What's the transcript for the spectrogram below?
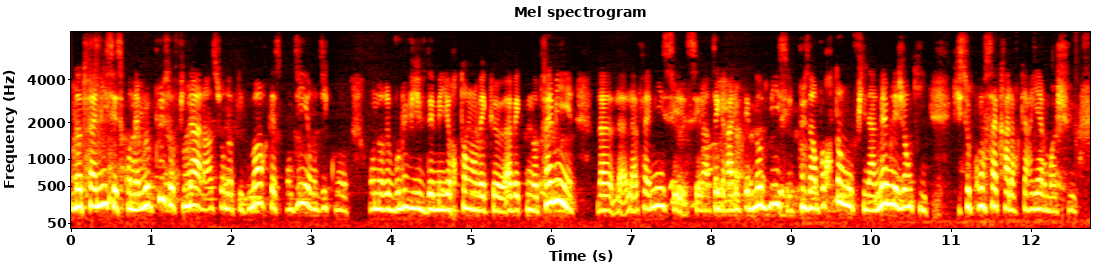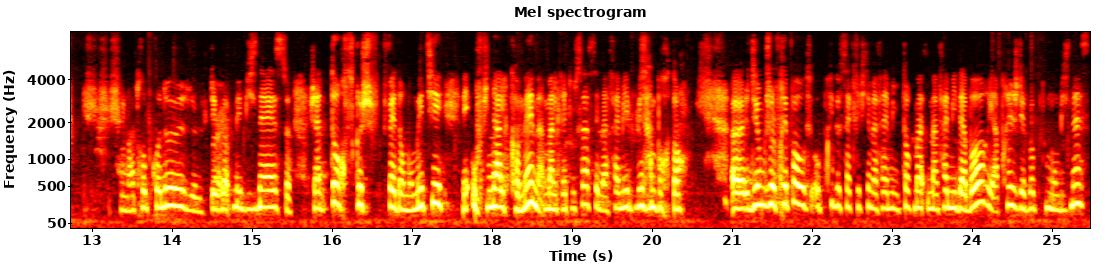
Notre, famille, c'est ce qu'on aime le plus au final. Hein, sur nos lits de mort, qu'est-ce qu'on dit? On dit qu'on aurait voulu vivre des meilleurs temps avec, euh, avec notre famille. La, famille, c'est l'intégralité de notre vie, c'est le plus important au final. Même les gens qui, qui se consacrent à leur carrière, moi je suis, je suis une entrepreneuse, je développe mes business, j'adore ce que je fais dans mon métier, mais au final, quand même, malgré tout ça, c'est ma famille le plus important. Euh, disons je ne le ferai pas au, prix de sacrifier ma famille, tant que ma famille d'abord, et après, je développe tout mon business.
